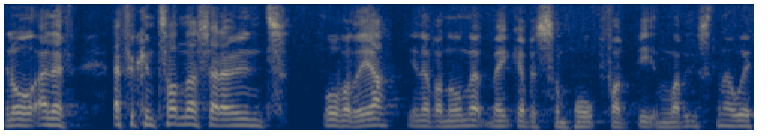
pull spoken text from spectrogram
You know, and if, if we can turn this around over there, you never know, it might give us some hope for beating Livingston away.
